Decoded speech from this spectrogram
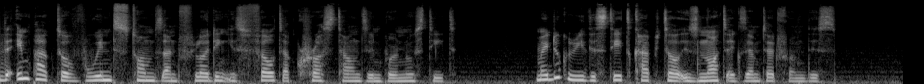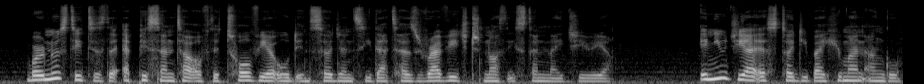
The impact of windstorms and flooding is felt across towns in Borno State. Maiduguri, the state capital, is not exempted from this. Borno State is the epicenter of the 12 year old insurgency that has ravaged northeastern Nigeria. A new GIS study by Human Angle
